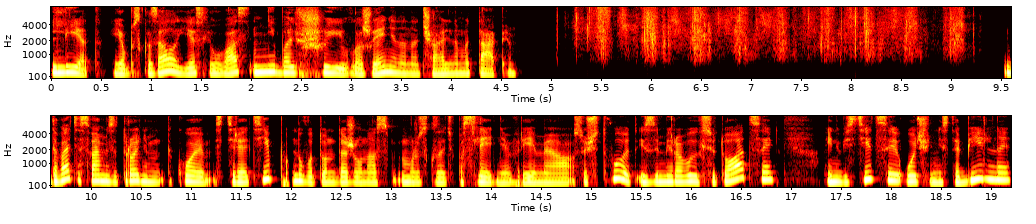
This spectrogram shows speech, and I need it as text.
лет, я бы сказала, если у вас небольшие вложения на начальном этапе. Давайте с вами затронем такой стереотип. Ну вот он даже у нас, можно сказать, в последнее время существует из-за мировых ситуаций инвестиции очень нестабильны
